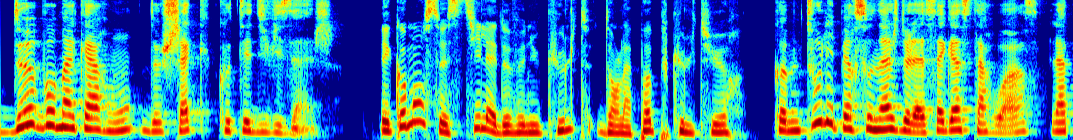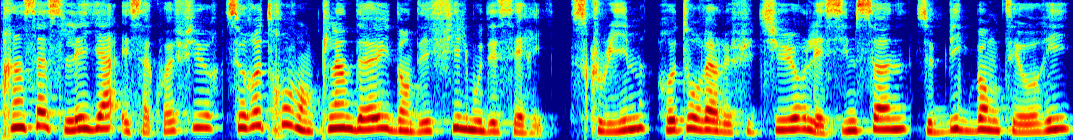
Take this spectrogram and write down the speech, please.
Deux beaux macarons de chaque côté du visage. Et comment ce style est devenu culte dans la pop culture? Comme tous les personnages de la saga Star Wars, la princesse Leia et sa coiffure se retrouvent en clin d'œil dans des films ou des séries. Scream, Retour vers le futur, Les Simpsons, The Big Bang Theory,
